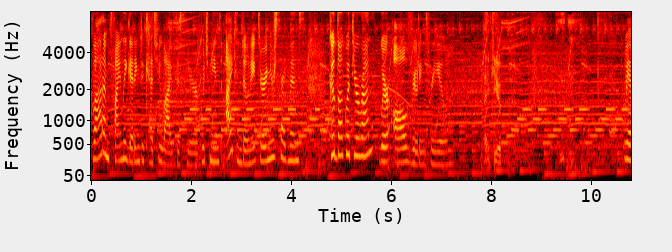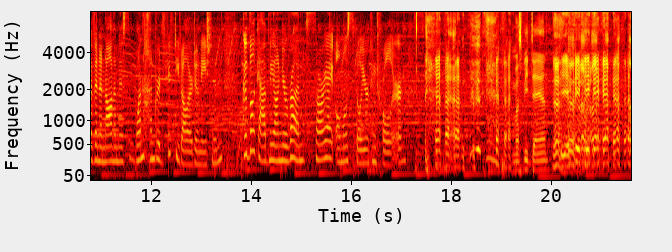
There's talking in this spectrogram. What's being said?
Glad I'm finally getting to catch you live this year, which means I can donate during your segments. Good luck with your run. We're all rooting for you. Thank you. We have an anonymous $150 donation. Good luck, Abney, on your run. Sorry I almost stole your controller. Must be Dan. yeah.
